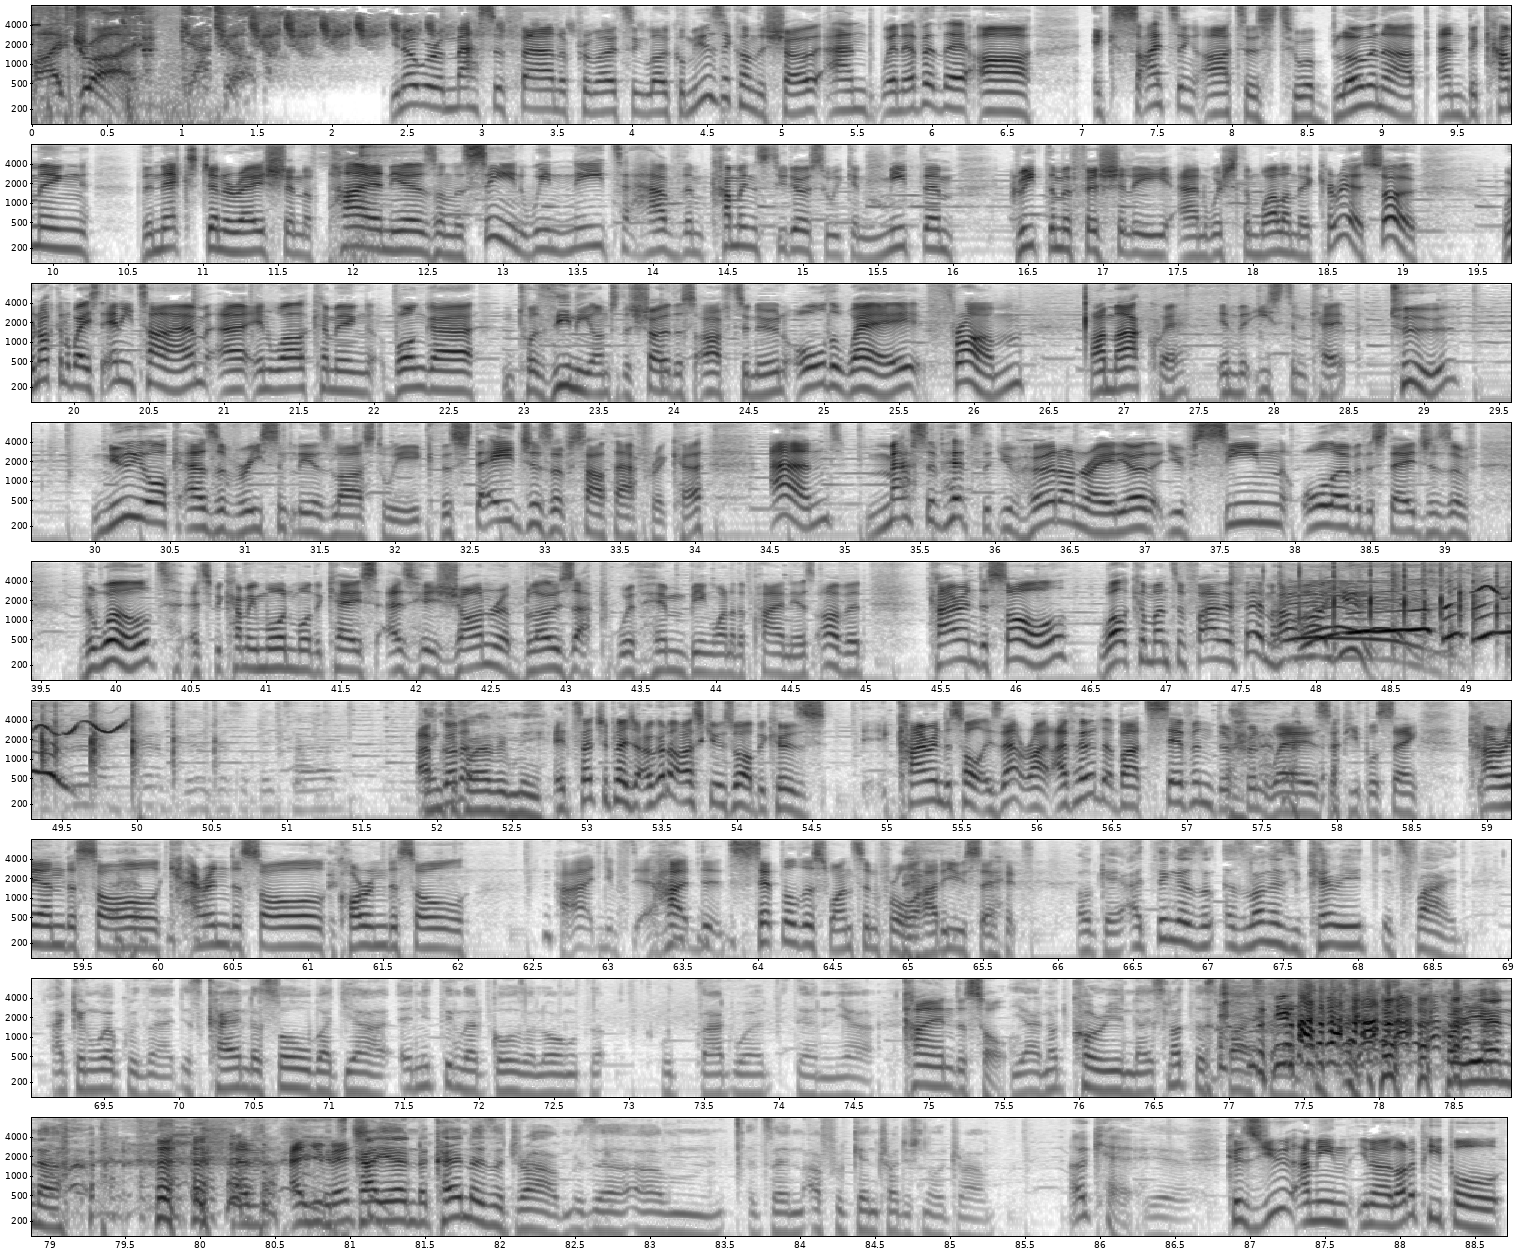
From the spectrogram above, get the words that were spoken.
5 Drive. Catch up. You know, we're a massive fan of promoting local music on the show, and whenever there are exciting artists who are blowing up and becoming the next generation of pioneers on the scene, we need to have them come in studio so we can meet them, greet them officially, and wish them well in their career. So, we're not going to waste any time uh, in welcoming Bonga and Ntwazini onto the show this afternoon, all the way from Amakwe in the Eastern Cape to New York as of recently as last week, the stages of South Africa, and massive hits that you've heard on radio, that you've seen all over the stages of the world. It's becoming more and more the case as his genre blows up with him being one of the pioneers of it. Kyron De Soul, welcome onto 5FM. How are you? Thank you got for a- having me. It's such a pleasure. I've got to ask you as well because Kyron De Soul, is that right? I've heard about seven different ways of people saying Kyron De Soul, Karen De Soul, Corin De Soul. How, how, settle this once and for all. How do you say it? Okay, I think as as long as you carry it, it's fine. I can work with that. It's kind of soul, but yeah, anything that goes along with, the, with that word, then yeah, Kyron De Soul. yeah, not coriander. It's not the spice. coriander. And, and you it's mentioned. cayenne. Cayenne is a drum. It's a um, it's an African traditional drum. Okay. Yeah. Because you, I mean, you know, a lot of people,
